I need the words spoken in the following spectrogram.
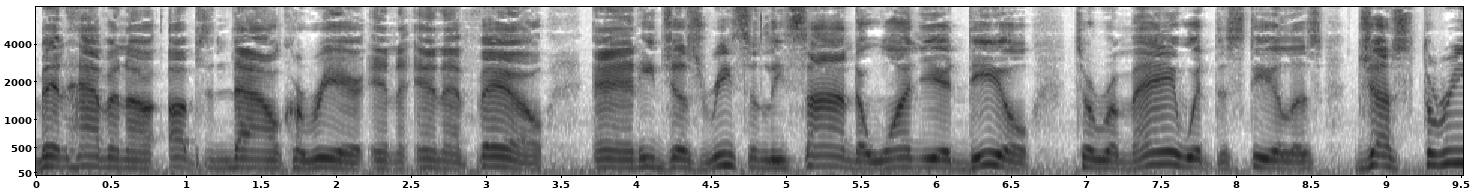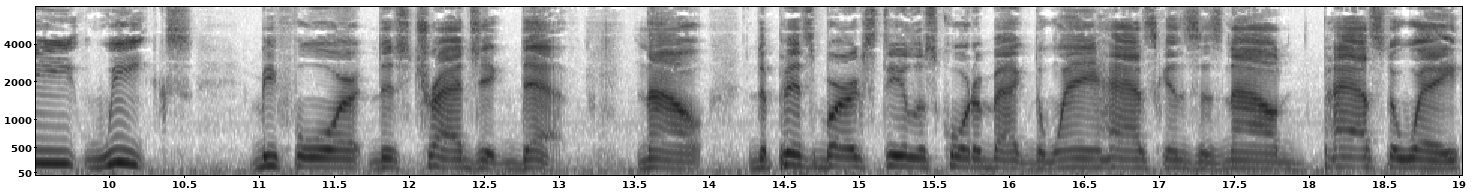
been having a ups and down career in the NFL and he just recently signed a one year deal to remain with the Steelers just three weeks before this tragic death. Now, the Pittsburgh Steelers quarterback Dwayne Haskins has now passed away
